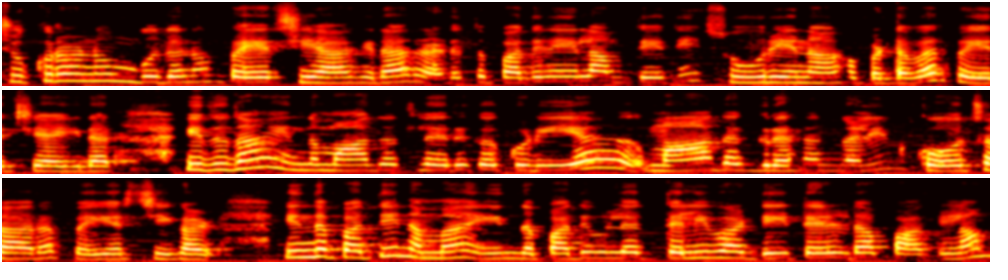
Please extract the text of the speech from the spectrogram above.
சுக்கரனும் புதனும் பயிற்சி ஆகிறார் அடுத்து பதினேழாம் தேதி சூரியனாகப்பட்டவர் பயிற்சி ஆகிறார் இதுதான் இந்த மாதத்துல இருக்கக்கூடிய மாத கிரகங்களின் கோச்சார பயிற்சிகள் இந்த பத்தி நம்ம இந்த பதிவுல தெளிவா டீட்டெயில்டா பார்க்கலாம்.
